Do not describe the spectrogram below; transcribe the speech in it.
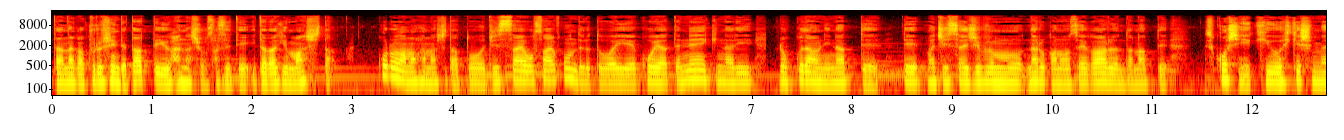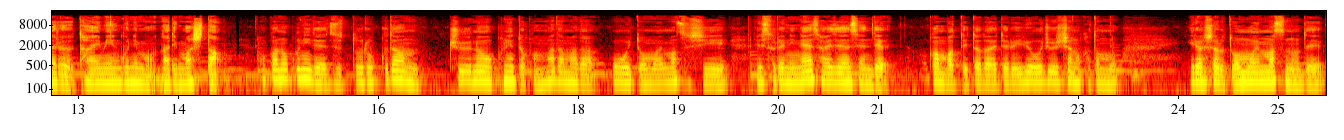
旦那が苦しんでたっていう話をさせていただきました。コロナの話だと実際抑え込んでるとはいえこうやってねいきなりロックダウンになってで、まあ、実際自分もなる可能性があるんだなって少し気を引き締めるタイミングにもなりました他の国でずっとロックダウン中の国とかまだまだ多いと思いますしでそれにね最前線で頑張っていただいている医療従事者の方もいらっしゃると思いますので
